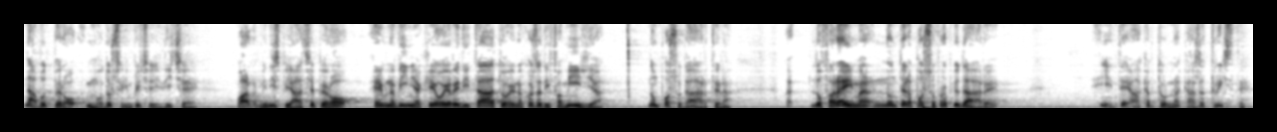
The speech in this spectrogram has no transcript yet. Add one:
Nabot però in modo semplice gli dice, guarda, mi dispiace, però è una vigna che ho ereditato, è una cosa di famiglia, non posso dartela. Lo farei, ma non te la posso proprio dare. E niente, Acab torna a casa triste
